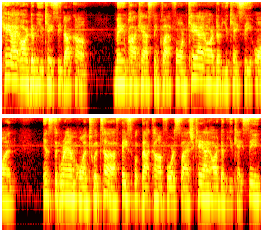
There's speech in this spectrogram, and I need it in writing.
KIRWKC.com, main podcasting platform. KIRWKC on Instagram, on Twitter, facebook.com forward slash KIRWKC.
